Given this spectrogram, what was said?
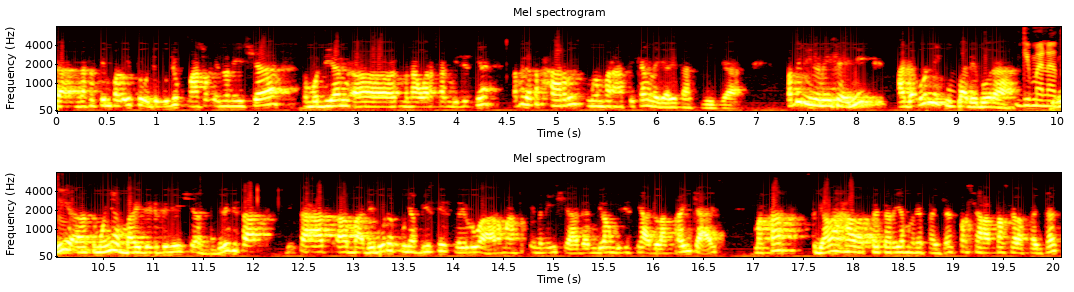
nggak nggak sesimpel itu ujuk-ujuk masuk Indonesia kemudian uh, menawarkan bisnisnya, tapi tetap harus memperhatikan legalitas juga. Tapi di Indonesia ini agak unik Mbak Deborah. Gimana ini, tuh? uh, semuanya by definition. Jadi di saat, di saat uh, Mbak Deborah punya bisnis dari luar masuk Indonesia dan bilang bisnisnya adalah franchise, maka segala hal kriteria mengenai franchise, persyaratan segala franchise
